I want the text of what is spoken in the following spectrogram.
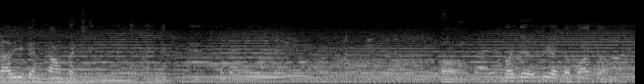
Now you can count again. Dalawa lang yung clock nito. Oh, but there are three at the bottom.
